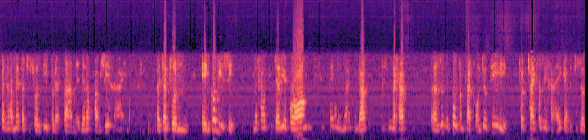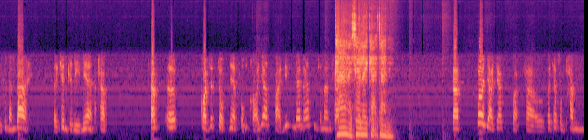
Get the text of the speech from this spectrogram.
ก็จะทำให้ประชาชนที่ปฏิบัติตามเนี่ยได้รับความเสียหาย ประชาชนเองก็มีสิทธิ์นะครับที่จะเรียกร้องให้หน่วยงานรัฐนะครับ ซึ่งเป็นต้นสังกัดของเจ้าที่ชดใช้ค่าเสียหายให้แก่ประชาชนผู้นั้นได้อย่างเช่นคดีเนี้ยนะครับ ครับเอ่อก่อนจะจบเนี่ย ผมขออนุญาตฝากนิดนึงได้ไหมครับคุณชนันท์ครับค่ะเชิญเลยค่ะอาจารย์ครับ ก็อยากจะฝากข่าวประชาสัมพันธ์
